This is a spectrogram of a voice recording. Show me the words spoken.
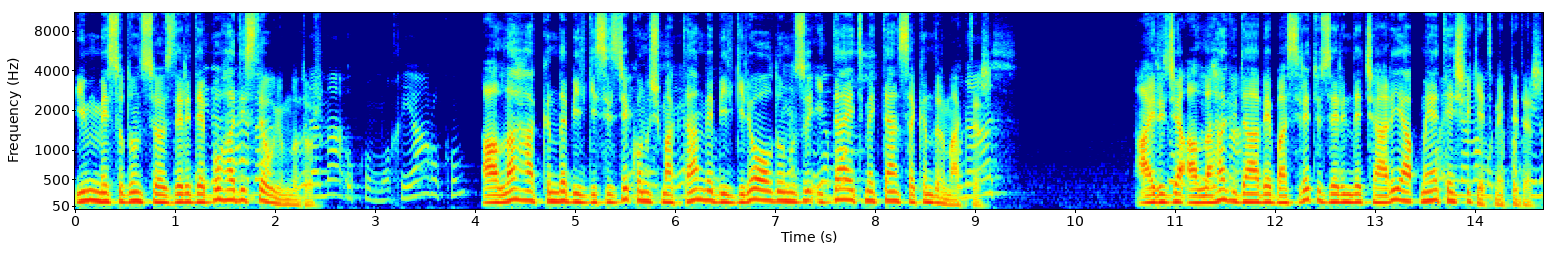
İbn Mesud'un sözleri de bu hadiste uyumludur. Allah hakkında bilgisizce konuşmaktan ve bilgili olduğunuzu iddia etmekten sakındırmaktır. Ayrıca Allah'a hüda ve basiret üzerinde çağrı yapmaya teşvik etmektedir.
